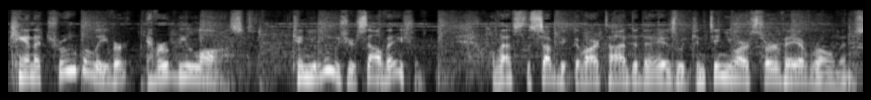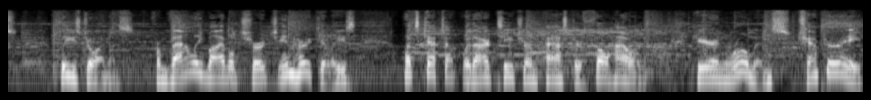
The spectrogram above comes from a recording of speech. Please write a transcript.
Can a true believer ever be lost? Can you lose your salvation? Well, that's the subject of our time today as we continue our survey of Romans. Please join us. From Valley Bible Church in Hercules, let's catch up with our teacher and pastor, Phil Howard, here in Romans chapter 8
